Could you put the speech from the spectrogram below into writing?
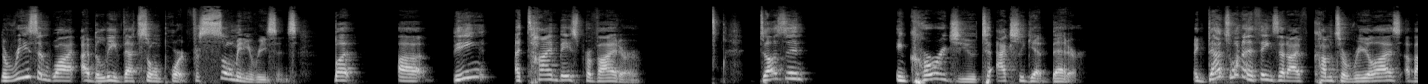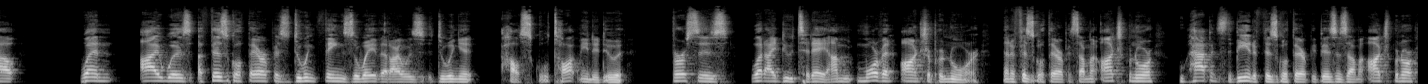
the reason why I believe that's so important for so many reasons, but uh, being a time based provider doesn't encourage you to actually get better. Like that's one of the things that I've come to realize about when I was a physical therapist doing things the way that I was doing it, how school taught me to do it, versus what I do today. I'm more of an entrepreneur than a physical therapist. I'm an entrepreneur who happens to be in a physical therapy business. I'm an entrepreneur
